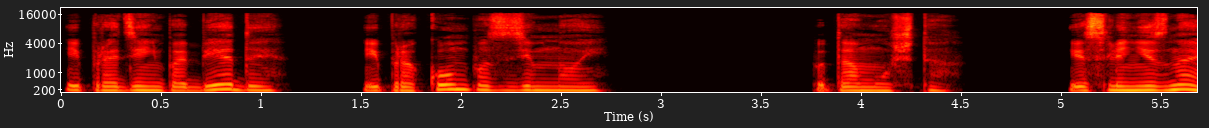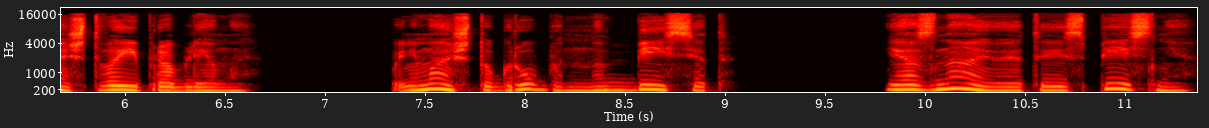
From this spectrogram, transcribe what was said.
И про День Победы, и про компас земной. Потому что, если не знаешь, твои проблемы. Понимаю, что грубо, но бесит. Я знаю это из песни.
